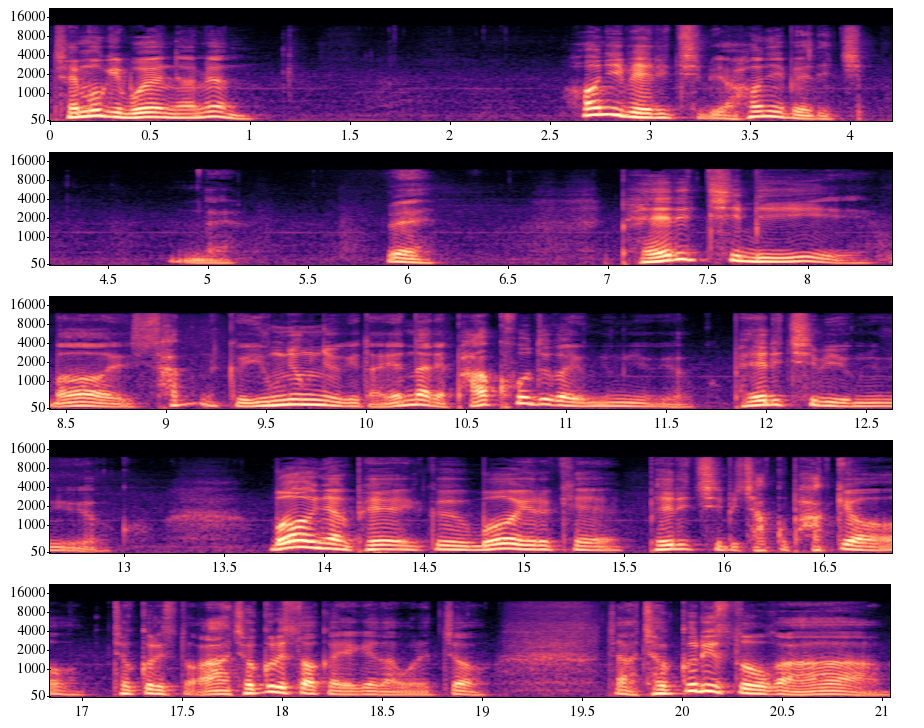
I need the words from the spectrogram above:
제목이 뭐였냐면 허니베리칩이야, 허니베리칩. 네. 왜? 베리칩이, 뭐, 사, 그 666이다. 옛날에 바코드가 666이었고, 베리칩이 666이었고, 뭐 그냥 배, 그, 뭐 이렇게 베리칩이 자꾸 바뀌어. 적그리스도. 아, 적그리스도 아까 얘기하다고 그랬죠. 자, 적그리스도가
